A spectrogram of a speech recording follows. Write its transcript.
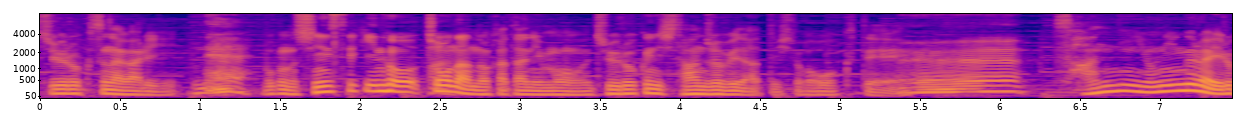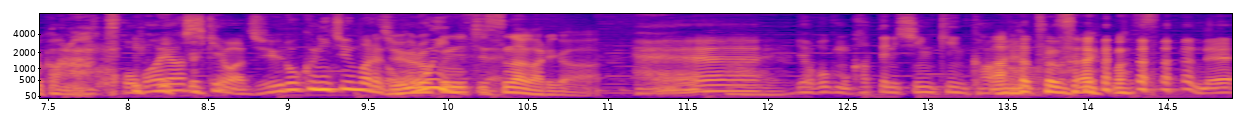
16つながり。ね。僕の親戚の長男の方にも16日誕生日だって人が多くて、へえ。3人4人ぐらいいるかなって。小林家は16日生まれが多いんですね。16日つながりが。へえ、い、や僕も勝手に親近感ありがとうございます ね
